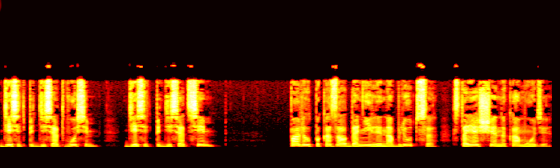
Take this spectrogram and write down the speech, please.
10.58, 10.57. Павел показал Даниле на блюдце, стоящее на комоде.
